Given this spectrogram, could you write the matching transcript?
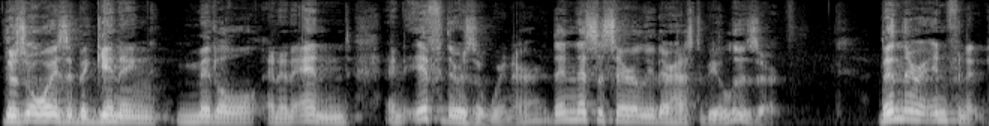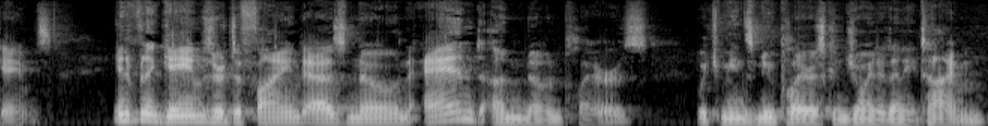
there's always a beginning, middle, and an end, and if there's a winner, then necessarily there has to be a loser. Then there are infinite games. Infinite games are defined as known and unknown players, which means new players can join at any time.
